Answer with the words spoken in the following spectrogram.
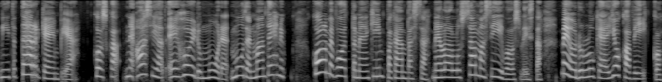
niitä tärkeimpiä koska ne asiat ei hoidu muuten. muuten. Mä oon tehnyt kolme vuotta meidän kimppakämpässä. Meillä on ollut sama siivouslista. Me joudun lukemaan joka viikko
